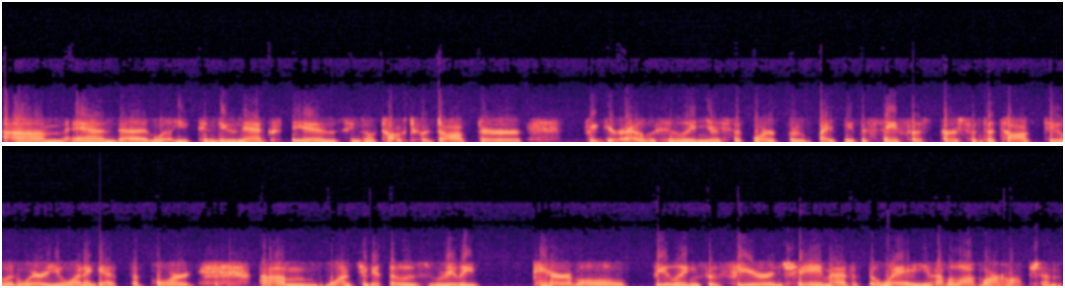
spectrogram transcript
Um, and uh, what you can do next is, you know, talk to a doctor, figure out who in your support group might be the safest person to talk to and where you want to get support. Um, once you get those really terrible feelings of fear and shame out of the way, you have a lot more options.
